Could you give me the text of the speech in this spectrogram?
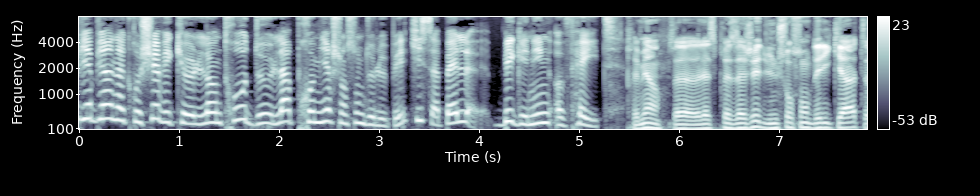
bien, bien accroché avec euh, l'intro de la première chanson de l'EP, qui s'appelle Beginning of Hate. Très bien. Ça laisse présager d'une chanson délicate,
